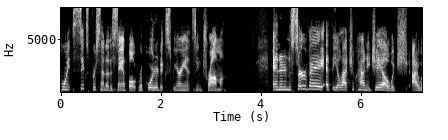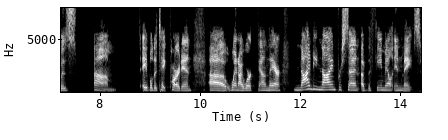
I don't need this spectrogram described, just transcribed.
6.6% of the sample reported experiencing trauma. And in a survey at the Alachua County Jail, which I was um, able to take part in uh, when I worked down there, 99% of the female inmates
